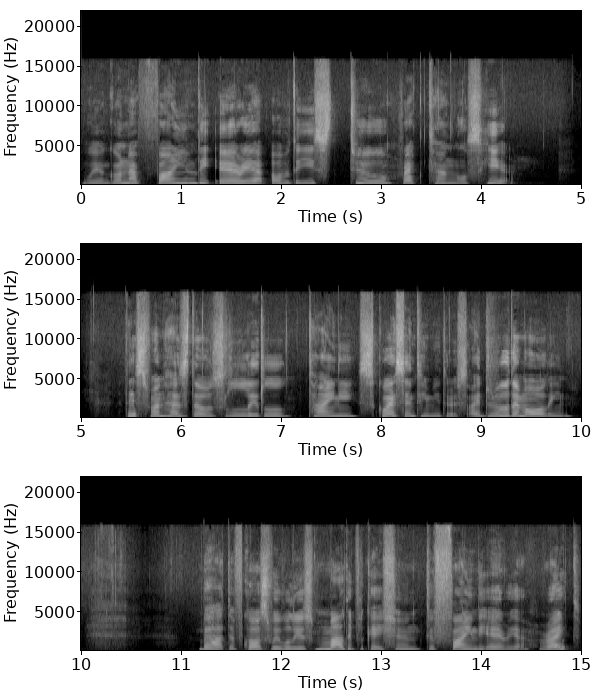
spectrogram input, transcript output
we're gonna find the area of these two rectangles here. This one has those little tiny square centimeters. I drew them all in. But of course we will use multiplication to find the area, right?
